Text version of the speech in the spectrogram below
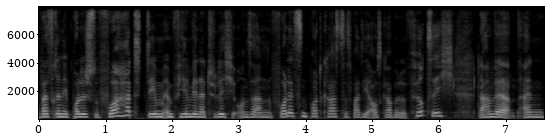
was René Polisch so vorhat, dem empfehlen wir natürlich unseren vorletzten Podcast. Das war die Ausgabe 40. Da haben wir ein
